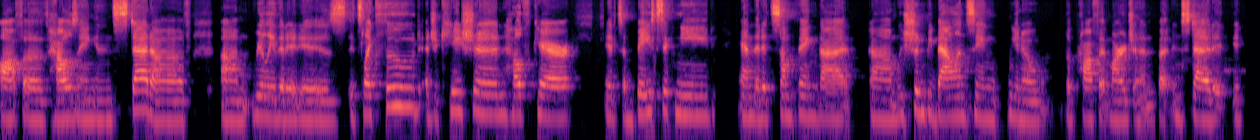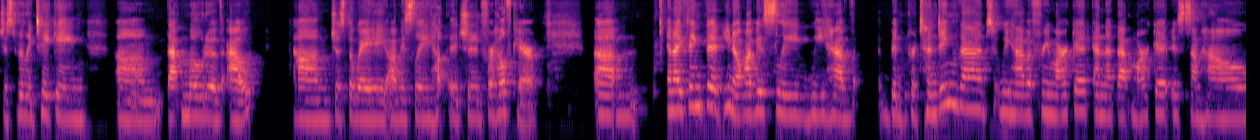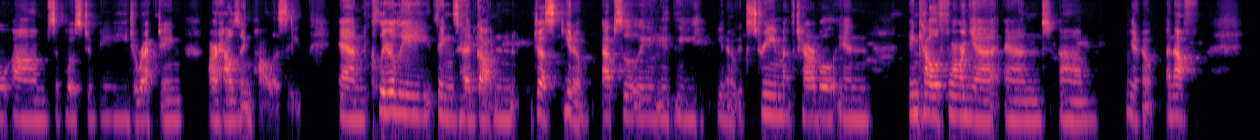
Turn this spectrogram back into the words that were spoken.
off of housing instead of um, really that it is, it's like food, education, healthcare, it's a basic need and that it's something that um, we shouldn't be balancing, you know, the profit margin, but instead it, it just really taking um, that motive out, um, just the way obviously it should for healthcare. Um, and I think that, you know, obviously we have been pretending that we have a free market and that that market is somehow um, supposed to be directing our housing policy. And clearly things had gotten just, you know, absolutely the, you know, extreme of terrible in, in California and, um, you know, enough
